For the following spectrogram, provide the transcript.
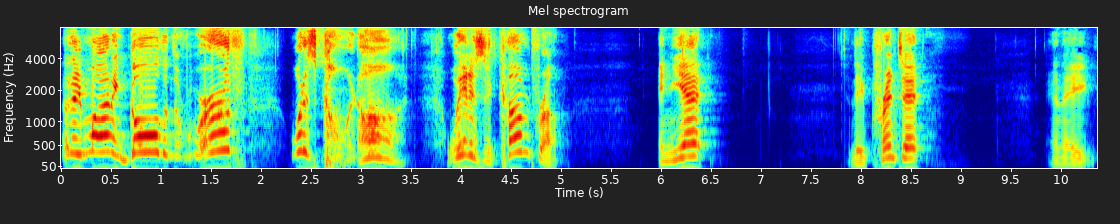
Are they mining gold in the earth? What is going on? Where does it come from? And yet, they print it and they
